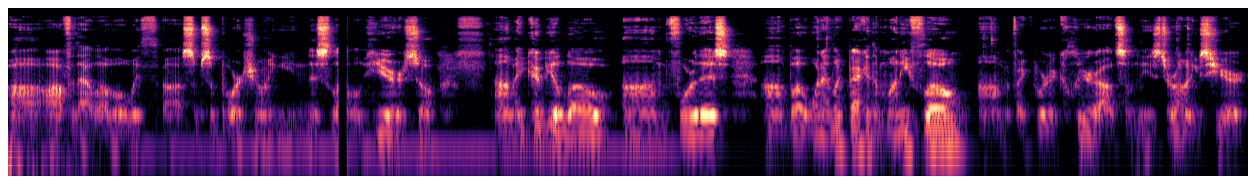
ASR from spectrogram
uh, off of that level with uh, some support showing in this level here. So um, it could be a low um, for this, uh, but when I look back at the money flow, um, if I were to clear out some of these drawings here,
